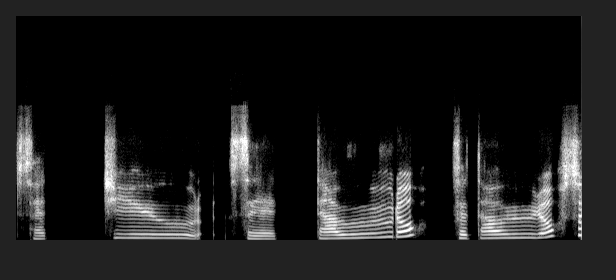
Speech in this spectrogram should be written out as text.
セチュー、セタウロセタウロス.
